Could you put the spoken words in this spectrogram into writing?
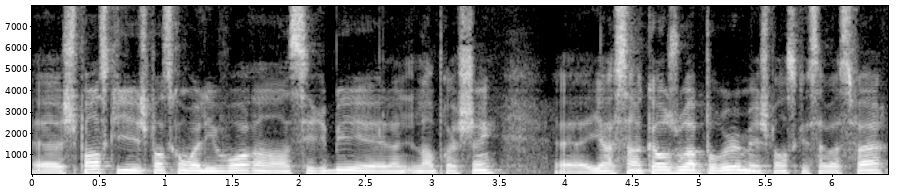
Je pense qu'on va les voir en série B l'an prochain. Euh, c'est encore jouable pour eux, mais je pense que ça va se faire.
